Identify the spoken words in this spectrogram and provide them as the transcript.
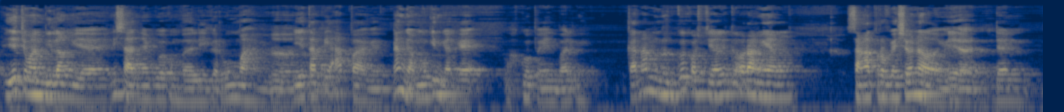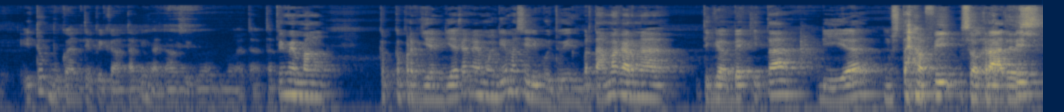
dia cuma bilang ya ini saatnya gue kembali ke rumah gitu. Hmm. tapi apa gitu kan nggak mungkin kan kayak wah gue pengen balik karena menurut gue Koscielny itu orang yang sangat profesional gitu Iya. dan itu bukan tipikal tapi nggak tahu sih gue nggak tahu tapi memang ke- kepergian dia kan memang dia masih dibutuhin. Pertama karena tiga back kita dia Mustafi Sokratis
